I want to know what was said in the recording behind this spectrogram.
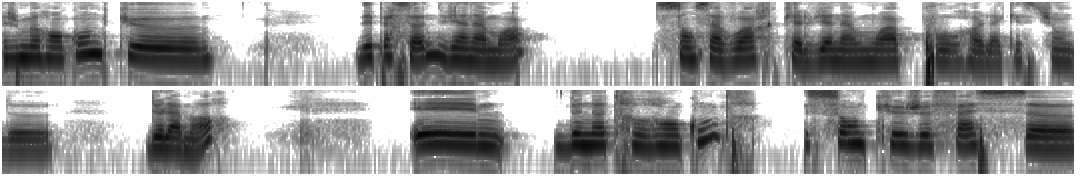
je me rends compte que des personnes viennent à moi sans savoir qu'elles viennent à moi pour la question de, de la mort. Et de notre rencontre, sans que je fasse euh,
